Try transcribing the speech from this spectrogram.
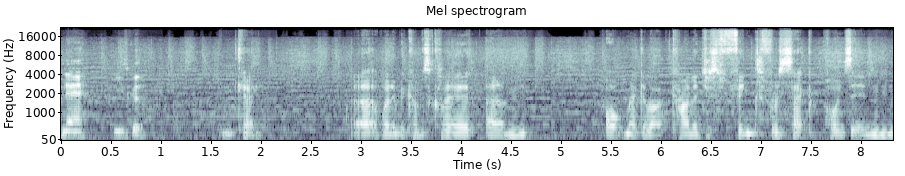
Nah, he's good. Okay. Uh, when it becomes clear, um, old Megalad kind of just thinks for a sec, points in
